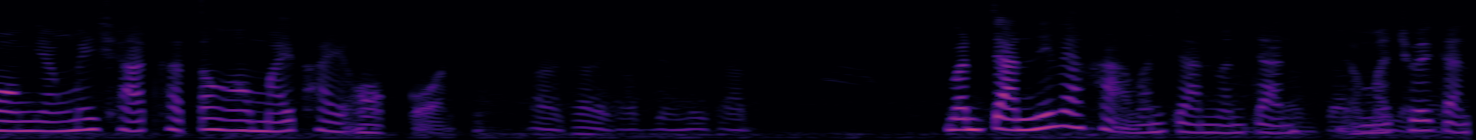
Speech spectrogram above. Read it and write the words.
มองยังไม่ชัดค่ะ ต้องเอาไม้ไผ่ออกก่อน อ่าใช่ครับยังไม่ชัด วันจันทร์นี่แหละค่ะ วันจันทร์วันจันทร์วันจันทร์ เดี๋ยวมาช่วยกัน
